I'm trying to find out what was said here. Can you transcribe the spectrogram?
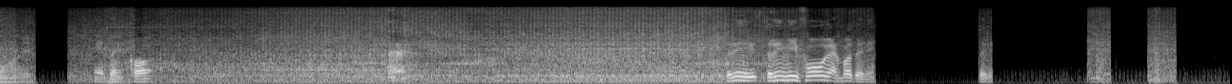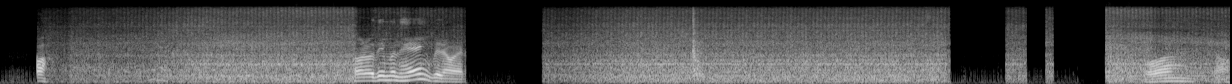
ยังเลยเนี่ยเป็นเกาะตัวนี้ตัวนี้มีโฟกันป่ะตัวนี้ตัวนี้ อ๋อตอนเราที่มันแห้งไปหน่อยโอ้ยเนาะ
